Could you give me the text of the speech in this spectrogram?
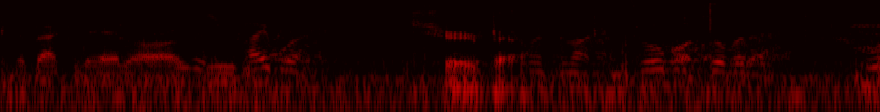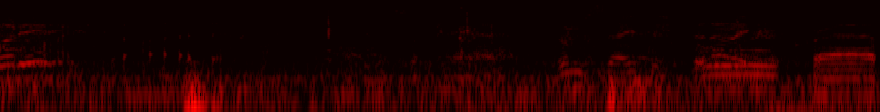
in the back of the head while I See was this looting. pipework Sure, pal. coming from that control box over there. What is it? God. Imagine it's some kind of room-sized Oh incinerator. crap.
